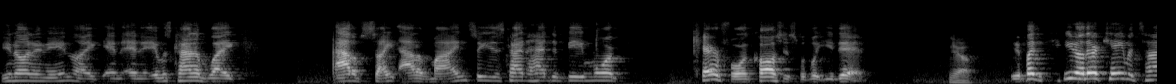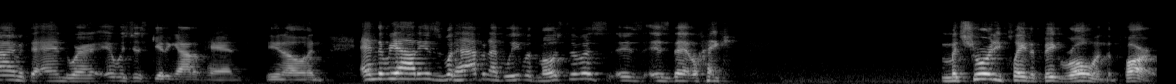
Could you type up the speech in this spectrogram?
You know what I mean? Like, and and it was kind of like out of sight, out of mind. So you just kind of had to be more careful and cautious with what you did. Yeah. But you know, there came a time at the end where it was just getting out of hand. You know, and and the reality is, what happened, I believe, with most of us is is that like maturity played a big role in the part.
